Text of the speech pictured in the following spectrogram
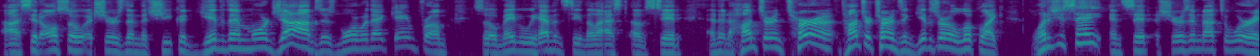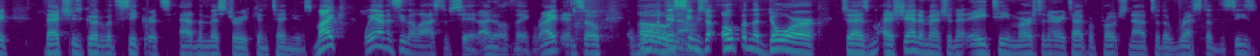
Uh, Cid also assures them that she could give them more jobs. There's more where that came from. So maybe we haven't seen the last of Cid. And then Hunter and turn Hunter turns and gives her a look like, "What did you say?" And Cid assures him not to worry. that she's good with secrets and the mystery continues. Mike, we haven't seen the last of Cid, I don't think, right? And so Oh, this no. seems to open the door to, as, as Shannon mentioned, an 18 mercenary type approach now to the rest of the season.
